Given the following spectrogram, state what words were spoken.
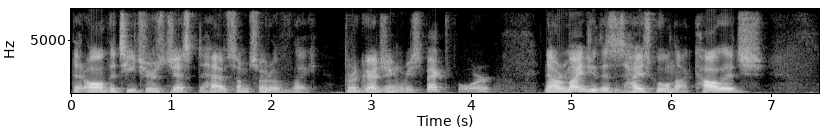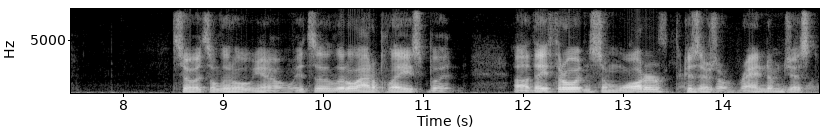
that all the teachers just have some sort of like begrudging respect for. Now, remind you, this is high school, not college, so it's a little, you know, it's a little out of place, but uh, they throw it in some water because there's a random just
